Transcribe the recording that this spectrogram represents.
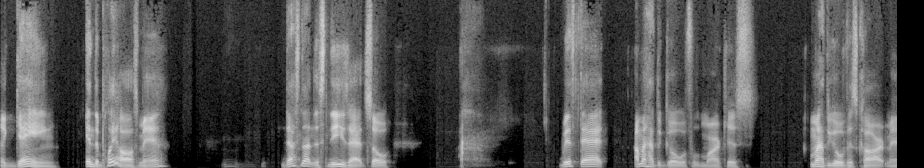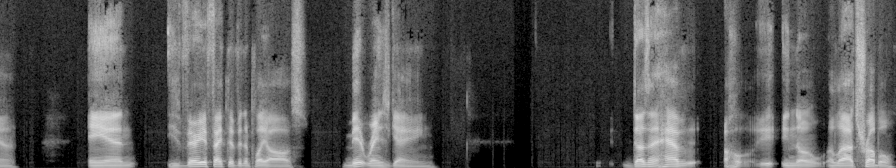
a game in the playoffs, man that's nothing to sneeze at. So with that, I'm gonna have to go with Marcus. I'm gonna have to go with his card, man. And he's very effective in the playoffs, mid-range game. Doesn't have a whole, you know, a lot of trouble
